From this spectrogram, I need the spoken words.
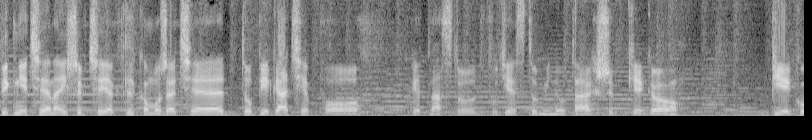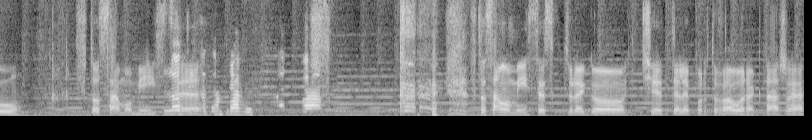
Biegniecie najszybciej jak tylko możecie. Dobiegacie po 15-20 minutach szybkiego biegu w to samo miejsce. Loti to tam prawie spadła. w to samo miejsce, z którego cię teleportowało Ragdarze,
